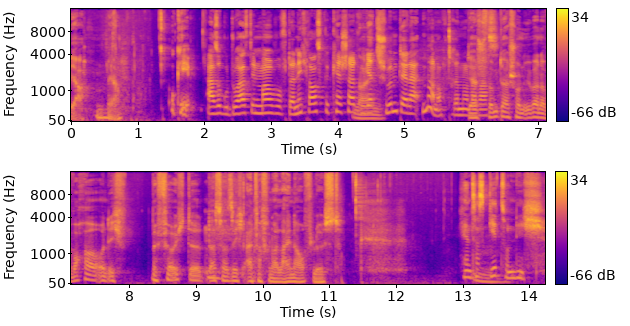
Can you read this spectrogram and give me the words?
ja, ja. okay. Also gut, du hast den Maulwurf da nicht rausgekeschert und jetzt schwimmt der da immer noch drin, oder Der was? schwimmt da schon über eine Woche und ich befürchte, dass er sich einfach von alleine auflöst. Jens, das geht so nicht.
